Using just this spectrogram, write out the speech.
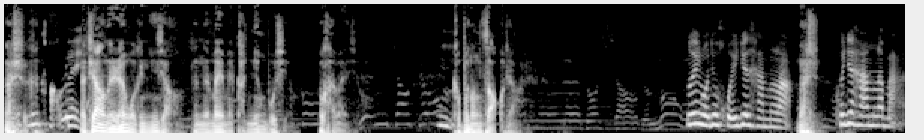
那是不用考虑。那这样的人，我跟你讲，真的妹妹肯定不行，不开玩笑，嗯，可不能早这样式所以我就回绝他们了。那是回绝他们了吧？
